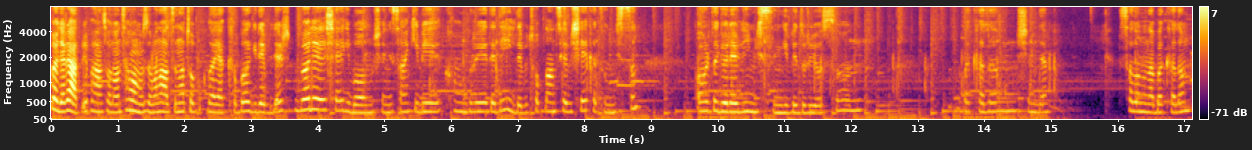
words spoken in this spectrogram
Böyle rahat bir pantolon. Tamam o zaman altına topuklu ayakkabı gidebilir. Böyle şey gibi olmuş hani sanki bir kongreye de değil de bir toplantıya bir şeye katılmışsın. Orada görevliymişsin gibi duruyorsun. Bakalım şimdi. Salonuna bakalım.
